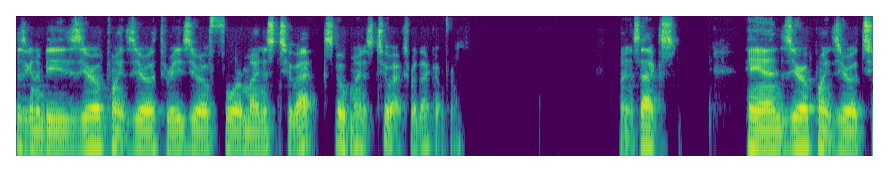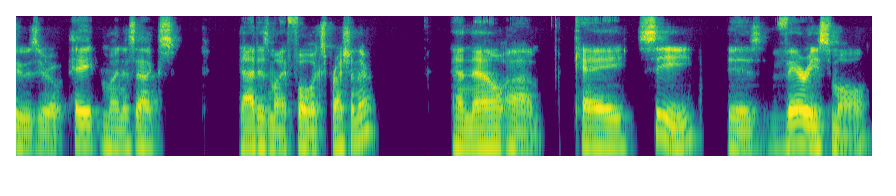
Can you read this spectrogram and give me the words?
is going to be 0 0.0304 minus 2x. Oh, minus 2x, where'd that come from? Minus x. And 0 0.0208 minus x. That is my full expression there. And now um, Kc is very small.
